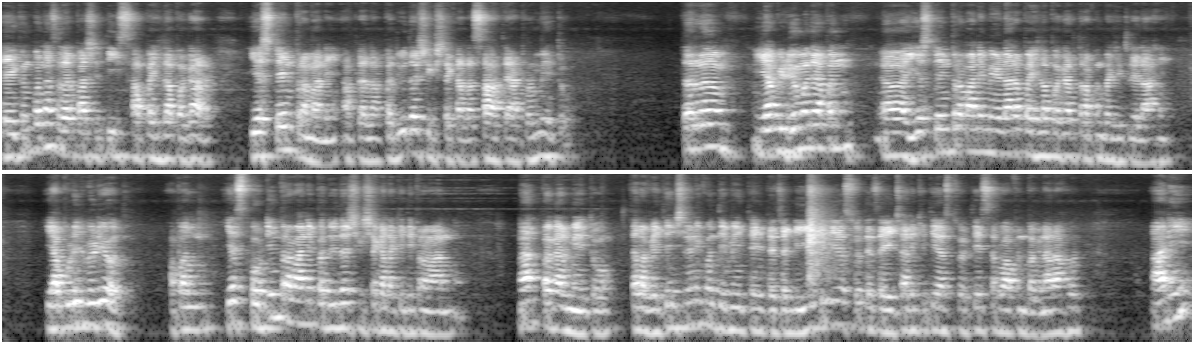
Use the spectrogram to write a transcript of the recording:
तर एकोणपन्नास हजार पाचशे तीस हा पहिला पगार एस टेन प्रमाणे आपल्याला पदवीधर शिक्षकाला सहा ते आठवड मिळतो. तर या व्हिडिओमध्ये आपण एस टेन प्रमाणे मिळणारा पहिला पगार तर आपण बघितलेला आहे. या पुढील व्हिडिओत आपण एस फोर्टीन प्रमाणे पदवीधर शिक्षकाला किती प्रमाणात पगार मिळतो? त्याला वेतन श्रेणी कोणती मिळते? त्याचा डी किती असतो? त्याचा एच आर किती असतो? ते सर्व आपण बघणार आहोत. आणि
